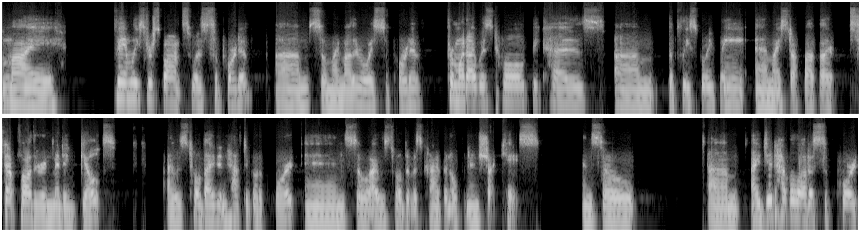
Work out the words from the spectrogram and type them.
my family's response was supportive. Um, so my mother was supportive from what I was told because um, the police believed me and my stepfather stepfather admitted guilt I was told I didn't have to go to court. And so I was told it was kind of an open and shut case. And so um, I did have a lot of support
